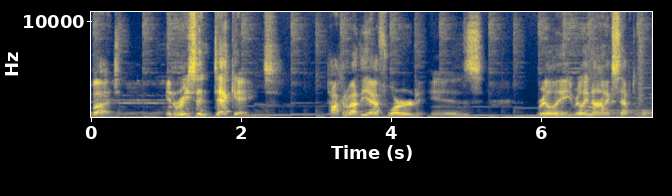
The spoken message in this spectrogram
But in recent decades, talking about the F word is really, really not acceptable.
